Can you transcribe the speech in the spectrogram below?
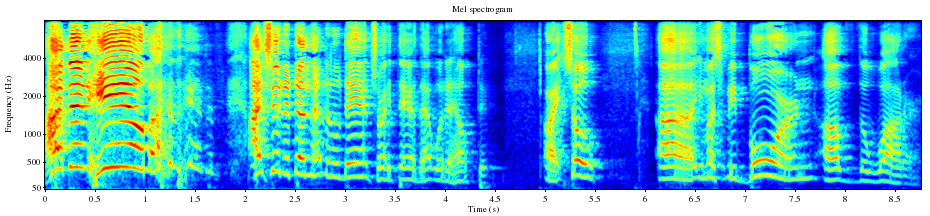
I've been healed by the hand of. I should have done that little dance right there. That would have helped it. All right, so uh, you must be born of the water.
